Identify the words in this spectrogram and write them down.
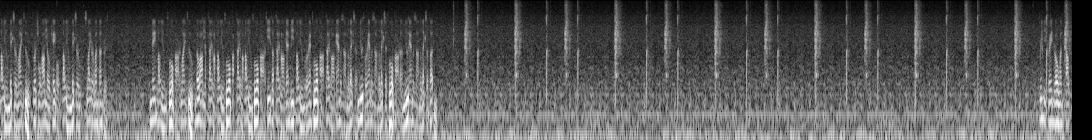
Volume mixer line 2. Virtual audio cable. Volume mixer. Slider 100. Main volume toolbar line 2. No audio dialog. Volume toolbar. Dialog. Volume toolbar. Heat up dialog. ND volume. Brand toolbar. Dialog. Amazon Alexa. New for Amazon Alexa toolbar. A new Amazon Alexa button. Greeny train row 1 column.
